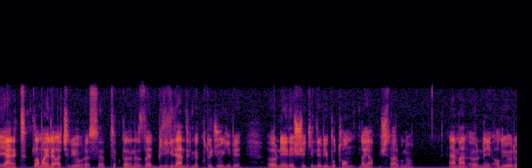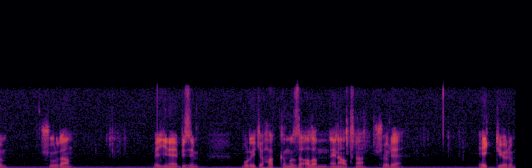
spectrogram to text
yani tıklamayla açılıyor burası. Tıkladığınızda bilgilendirme kutucuğu gibi. Örneği de şu şekilde bir butonla yapmışlar bunu. Hemen örneği alıyorum. Şuradan ve yine bizim buradaki hakkımızda alanın en altına şöyle ekliyorum.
